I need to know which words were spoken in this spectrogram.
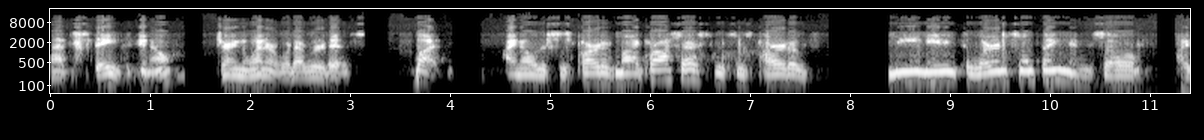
that state, you know, during the winter, whatever it is. But I know this is part of my process. This is part of me needing to learn something. And so I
